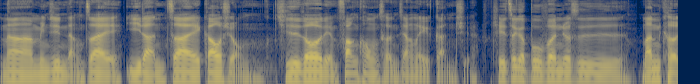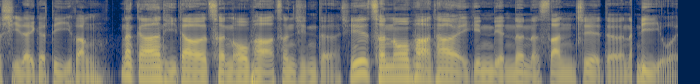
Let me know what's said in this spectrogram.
那民进党在宜兰、在高雄，其实都有点放空成这样的一个感觉。其实这个部分就是蛮可惜的一个地方。那刚刚提到的陈欧帕、陈清德，其实陈欧帕他已经连任了三届的立委。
